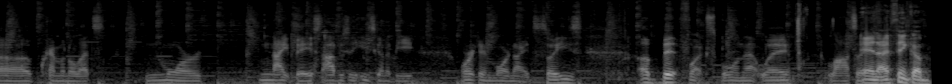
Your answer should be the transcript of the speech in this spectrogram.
a criminal that's more night based, obviously he's gonna be working more nights. So he's a bit flexible in that way. Lots of And I think a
